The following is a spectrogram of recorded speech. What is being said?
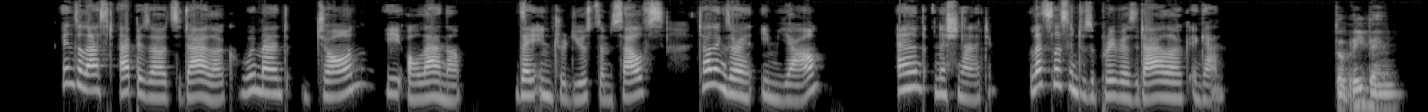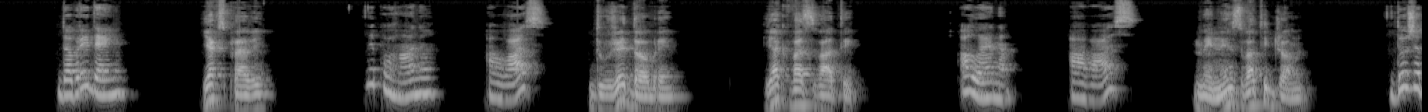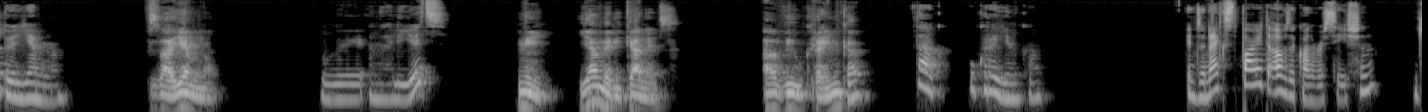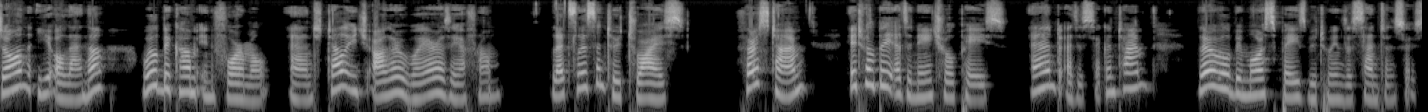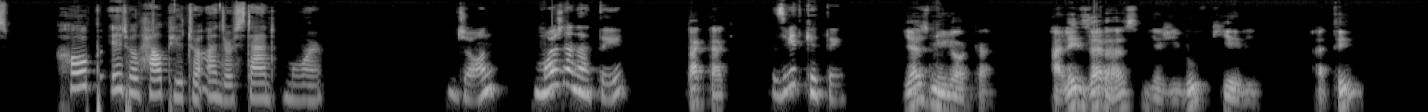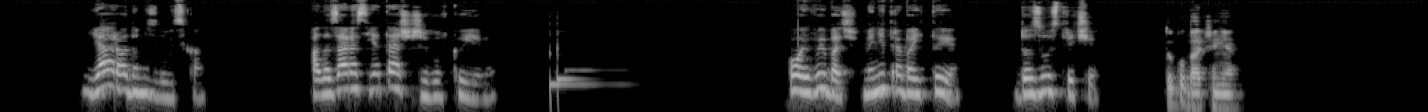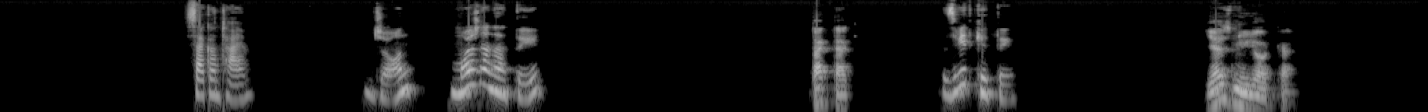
In the last episode's dialogue, we met John and Olena. They introduced themselves, telling their imya and nationality. Let's listen to the previous dialogue again. Добрий день. Добрий день. Як справи? Непогано. А у вас? Дуже добре. Як вас звати? Олена. А вас? Мене звати Джон. Дуже приємно. Взаємно. Ви англієць? Ні, я американець. А ви українка? Так, українка. In the next part of the conversation, John and Olena will become informal and tell each other where they are from. Let's listen to it twice. First time, it will be at the natural pace, and at the second time, there will be more space between the sentences. Hope it will help you to understand more. Джон, можна на ти? Так, так. Звідки ти? Я з Нью-Йорка. Але зараз я живу в Києві. А ти? Я родом з Луцька. Але зараз я теж живу в Києві. Ой, вибач, мені треба йти. До зустрічі. До побачення. Second time. Джон, можна на ти? Так, так. Звідки ти? Я з Нью-Йорка.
